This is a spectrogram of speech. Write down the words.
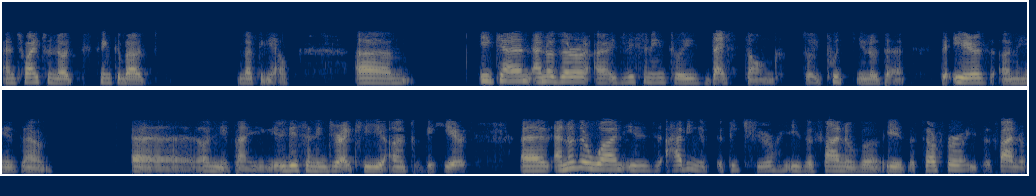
and try to not think about nothing else. Um, he can another uh, is listening to his best song so he puts you know the the ears on his um uh on listening directly uh, to the ears uh, another one is having a, a, picture. He's a fan of, he's a surfer. He's a fan of,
